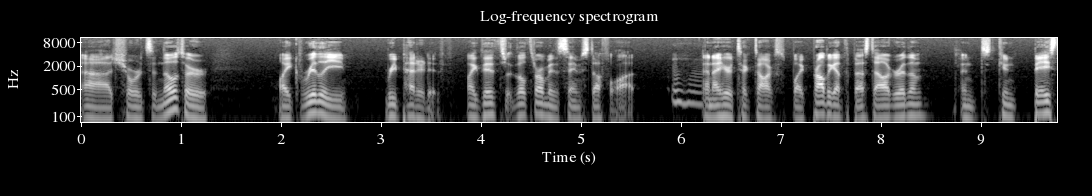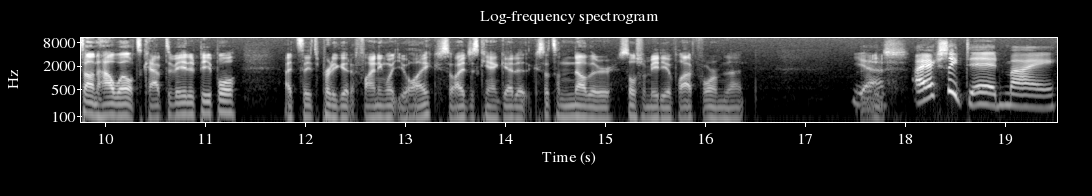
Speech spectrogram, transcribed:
uh, shorts, and those are like really repetitive. Like they th- they'll throw me the same stuff a lot. Mm-hmm. And I hear TikTok's like probably got the best algorithm, and can, based on how well it's captivated people, I'd say it's pretty good at finding what you like. So I just can't get it because that's another social media platform that. Yeah. Yeesh. I actually did my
